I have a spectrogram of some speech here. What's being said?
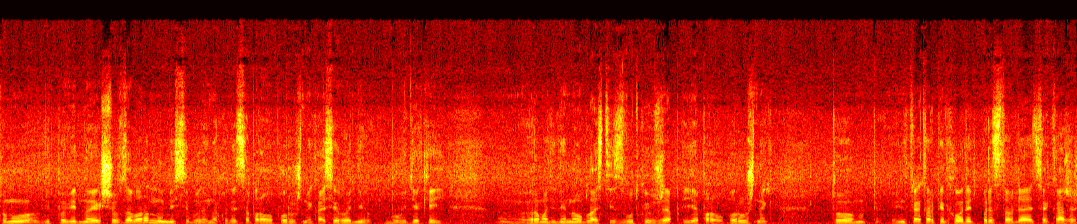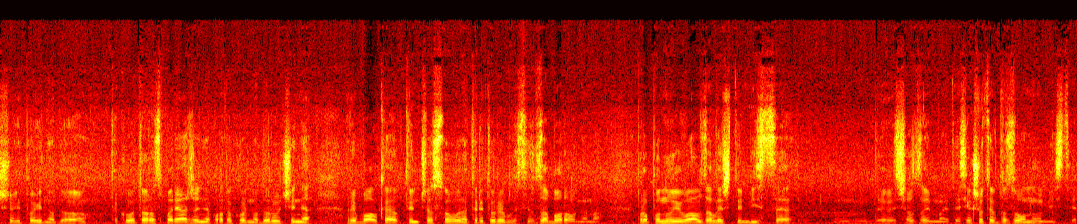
Тому, відповідно, якщо в забороненому місці буде знаходитися правопорушник, а сьогодні будь-який е, громадянин області з вудкою вже є правопорушник, то інспектор підходить, представляється, каже, що відповідно до такого-то розпорядження, протокольного доручення, рибалка тимчасово на території області заборонена. Пропоную вам залишити місце, де ви зараз займаєтесь, якщо це в дозволеному місці.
